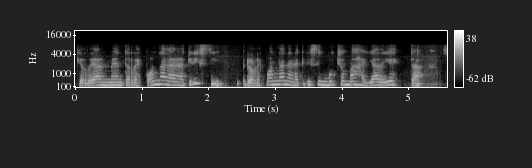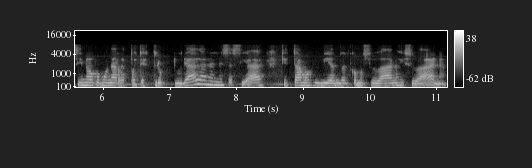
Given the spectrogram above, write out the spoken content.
que realmente respondan a la crisis, pero respondan a la crisis mucho más allá de esta, sino como una respuesta estructural a la necesidad que estamos viviendo como ciudadanos y ciudadanas.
